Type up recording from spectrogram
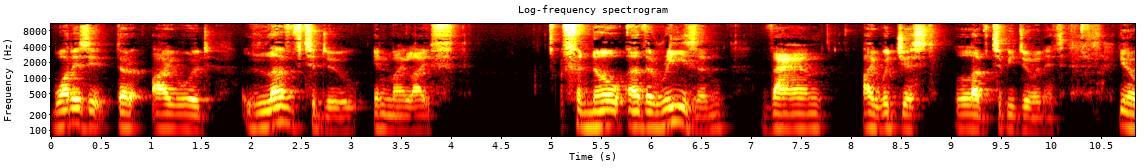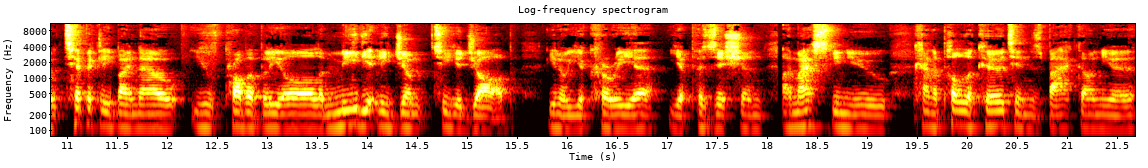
What is it that I would love to do in my life for no other reason than I would just love to be doing it? You know, typically by now, you've probably all immediately jumped to your job you know your career your position i'm asking you kind of pull the curtains back on your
